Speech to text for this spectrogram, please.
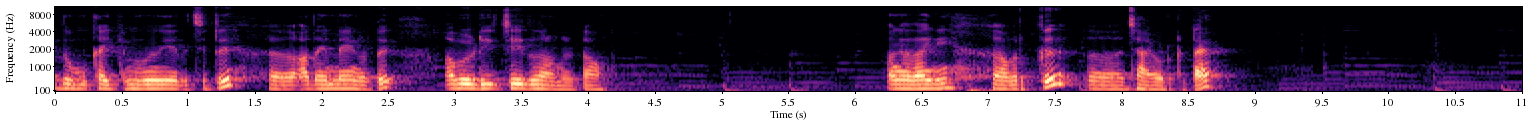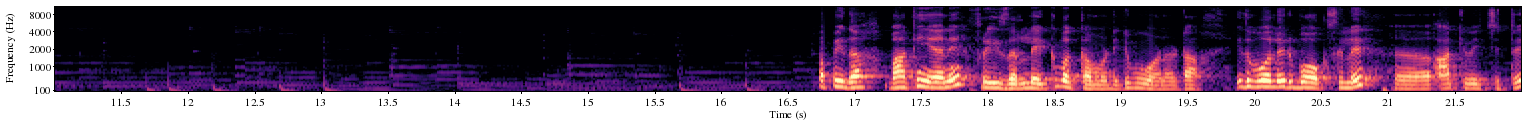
ഇതും കഴിക്കുന്നത് വിചാരിച്ചിട്ട് അത് തന്നെ അങ്ങോട്ട് അവോയ്ഡ് ചെയ്തതാണ് കേട്ടോ. അങ്ങനെ ഇനി അവർക്ക് ചായ കൊടുക്കട്ടെ. അപ്പോൾ ഇതാ ബാക്കി ഞാൻ ഫ്രീസറിലേക്ക് വെക്കാൻ വേണ്ടിയിട്ട് പോവാണ് കേട്ടോ. ഇതുപോലെ ഒരു ബോക്സിൽ ആക്കി വെച്ചിട്ട്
